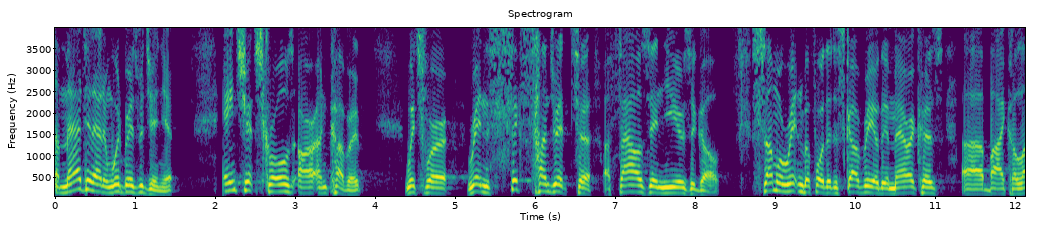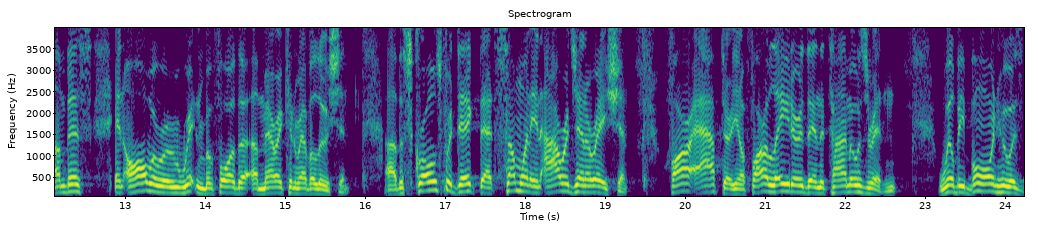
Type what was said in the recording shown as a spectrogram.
Imagine that in Woodbridge, Virginia, ancient scrolls are uncovered, which were written 600 to 1,000 years ago. Some were written before the discovery of the Americas uh, by Columbus, and all were written before the American Revolution. Uh, the scrolls predict that someone in our generation, far after, you know, far later than the time it was written, will be born who is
